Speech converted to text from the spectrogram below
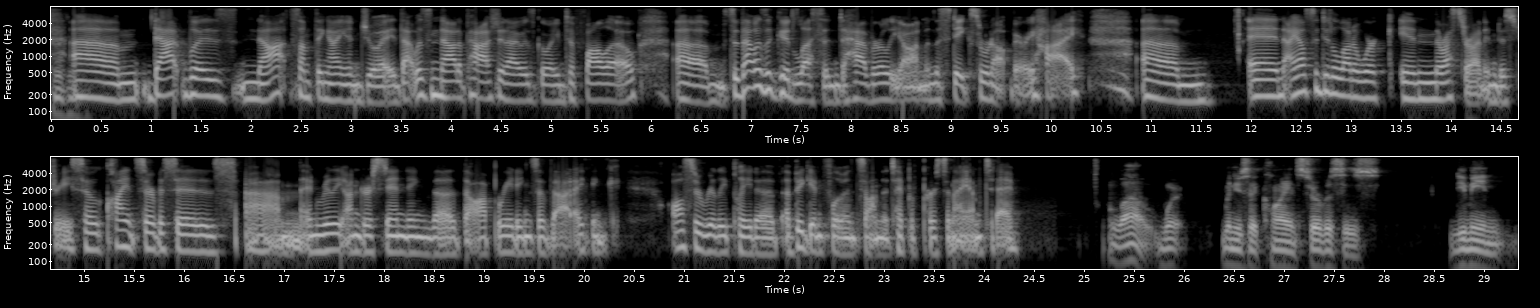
Mm-hmm. Um, that was not something I enjoyed. That was not a passion I was going to follow. Um, so that was a good lesson to have early on when the stakes were not very high. Um, and I also did a lot of work in the restaurant industry, so client services um, and really understanding the the operatings of that. I think also really played a, a big influence on the type of person I am today. Wow. When you say client services, do you mean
